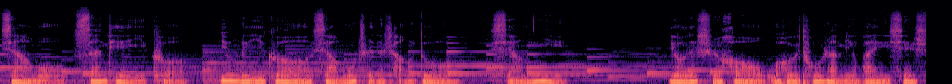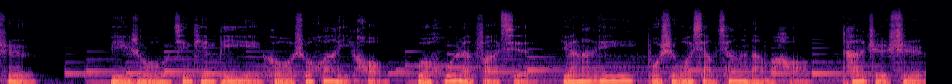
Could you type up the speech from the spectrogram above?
下午三点一刻，用了一个小拇指的长度想你。有的时候我会突然明白一些事，比如今天 B 和我说话以后，我忽然发现，原来 A 不是我想象的那么好，他只是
